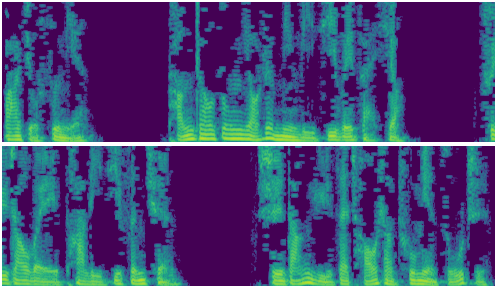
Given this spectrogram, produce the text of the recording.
八九四年，唐昭宗要任命李基为宰相，崔昭伟怕李基分权，使党羽在朝上出面阻止。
